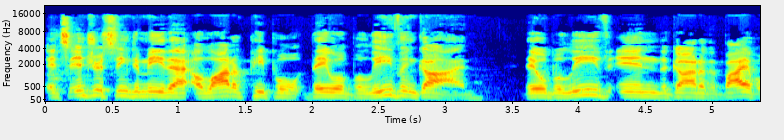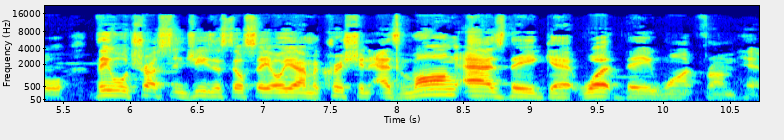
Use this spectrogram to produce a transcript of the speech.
it's interesting to me that a lot of people they will believe in God, they will believe in the God of the Bible, they will trust in Jesus. They'll say, "Oh yeah, I'm a Christian," as long as they get what they want from Him.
